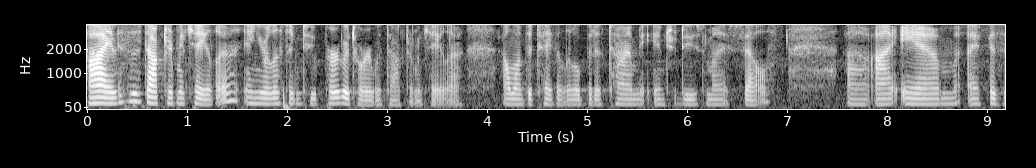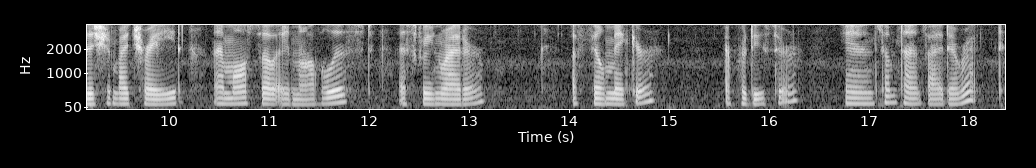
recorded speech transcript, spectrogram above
Hi, this is Dr. Michaela, and you're listening to Purgatory with Dr. Michaela. I want to take a little bit of time to introduce myself. Uh, I am a physician by trade. I'm also a novelist, a screenwriter, a filmmaker, a producer, and sometimes I direct.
